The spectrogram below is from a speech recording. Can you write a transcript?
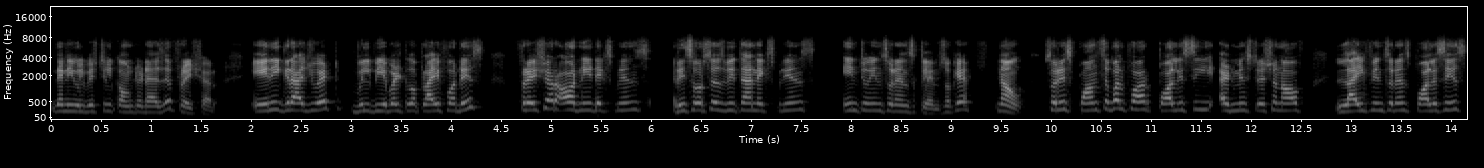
then you will be still counted as a fresher. Any graduate will be able to apply for this. Fresher or need experience, resources with an experience into insurance claims. Okay. Now, so responsible for policy administration of life insurance policies,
